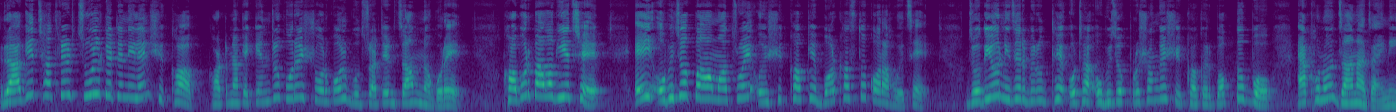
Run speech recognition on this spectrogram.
রাগে ছাত্রের চুল কেটে নিলেন শিক্ষক। ঘটনাকে কেন্দ্র করে শোরগোল গুজরাটের জামনগরে। খবর পাওয়া গিয়েছে, এই অভিযোগ পাওয়া মাত্রই ওই শিক্ষককে বরখাস্ত করা হয়েছে। যদিও নিজের বিরুদ্ধে ওঠা অভিযোগ প্রসঙ্গে শিক্ষকের বক্তব্য এখনও জানা যায়নি।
